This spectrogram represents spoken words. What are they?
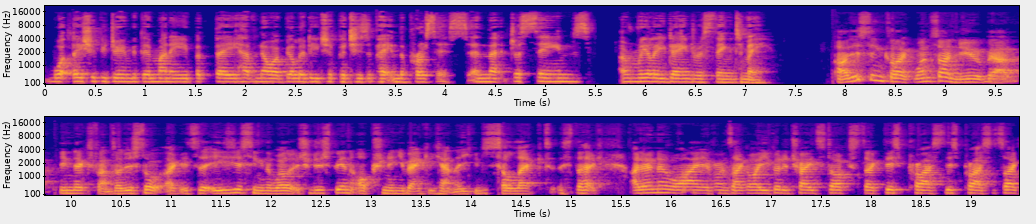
what they should be doing with their money, but they have no ability to participate in the process. And that just seems a really dangerous thing to me. I just think like once I knew about index funds, I just thought like it's the easiest thing in the world. It should just be an option in your bank account that you can just select. It's like I don't know why everyone's like, oh, you've got to trade stocks like this price, this price. It's like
